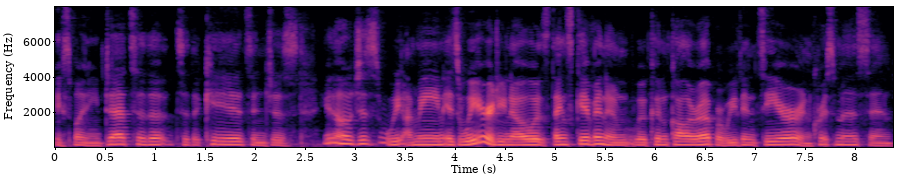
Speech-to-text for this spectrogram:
explaining death to the to the kids and just you know just we i mean it's weird you know it's thanksgiving and we couldn't call her up or we didn't see her and christmas and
